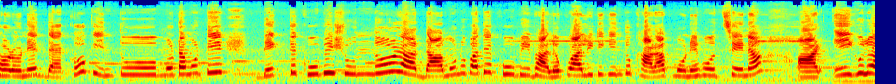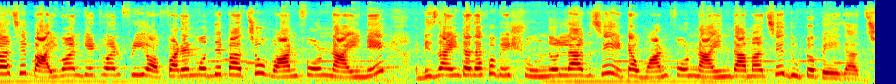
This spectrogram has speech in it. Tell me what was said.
ধরনের দেখো, কিন্তু মোটামুটি দেখতে খুবই সুন্দর আর দাম অনুপাতে খুবই ভালো। কোয়ালিটি কিন্তু খারাপ মনে হচ্ছে না। আর এইগুলো আছে buy one, get one free অফারের মধ্যে পাচ্ছ ওয়ান ফোর নাইনে ডিজাইনটা দেখো বেশ সুন্দর লাগছে, এটা ওয়ান ফোর নাইন দাম আছে, দুটো পেয়ে যাচ্ছ।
